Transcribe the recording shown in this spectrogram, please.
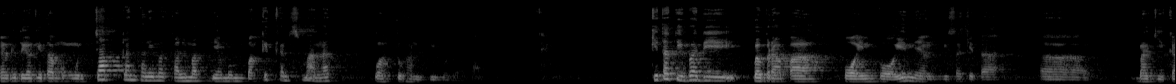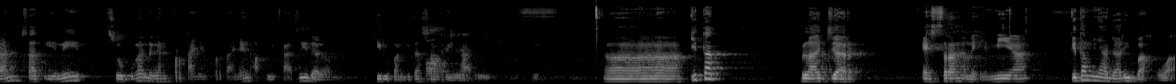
Dan ketika kita mengucapkan kalimat-kalimat yang membangkitkan semangat, wah Tuhan dimuliakan. Kita tiba di beberapa poin-poin yang bisa kita uh, bagikan saat ini sehubungan dengan pertanyaan-pertanyaan aplikasi dalam kehidupan kita sehari-hari. Okay. Uh, eh, kita belajar Esra, Nehemia, kita menyadari bahwa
